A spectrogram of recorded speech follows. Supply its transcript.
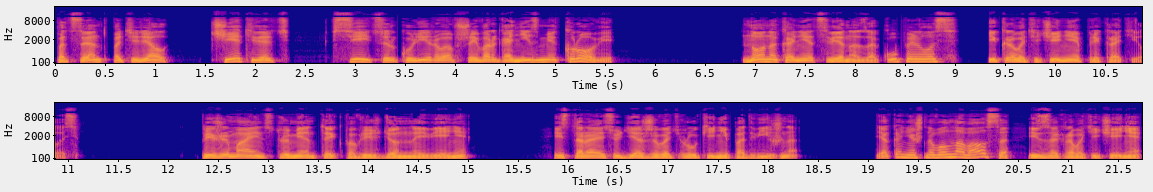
Пациент потерял четверть всей циркулировавшей в организме крови. Но, наконец, вена закупорилась, и кровотечение прекратилось. Прижимая инструменты к поврежденной вене и стараясь удерживать руки неподвижно, я, конечно, волновался из-за кровотечения,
